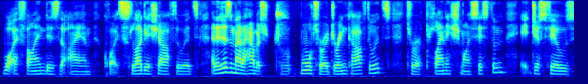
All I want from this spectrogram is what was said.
what I find is that I am quite sluggish afterwards, and it doesn't matter how much dr- water I drink afterwards to replenish my system. It just feels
